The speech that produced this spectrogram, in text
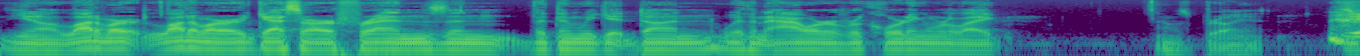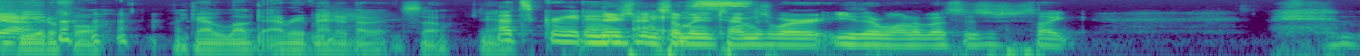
you know, a lot of our a lot of our guests are our friends, and but then we get done with an hour of recording, and we're like, that was brilliant, Yeah. beautiful. like I loved every minute of it. So yeah. That's great. and there's been so many times where either one of us is just like man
